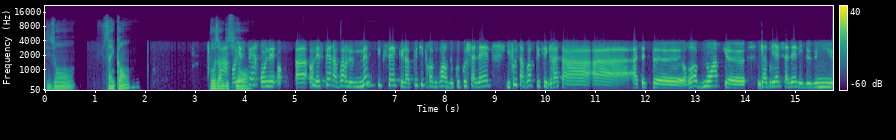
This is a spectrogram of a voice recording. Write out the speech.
disons, 5 ans? Vos ah, ambitions ah, on, espère, avoir le même succès que la petite robe noire de Coco Chanel. Il faut savoir que c'est grâce à, cette euh, robe noire que Gabrielle Chanel est devenue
